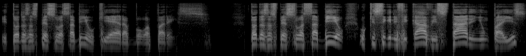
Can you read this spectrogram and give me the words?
E todas as pessoas sabiam o que era boa aparência. Todas as pessoas sabiam o que significava estar em um país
